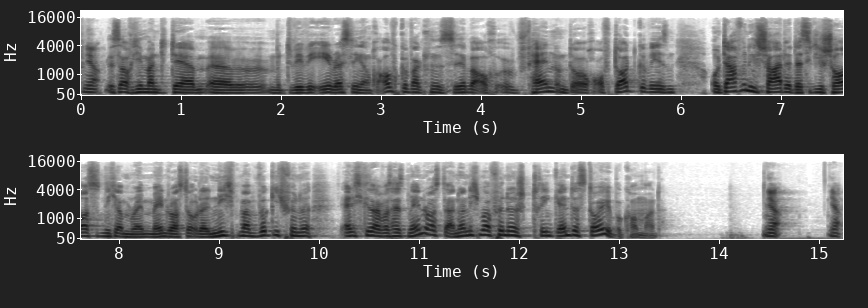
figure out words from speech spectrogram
Ja, ja. Ist auch jemand, der äh, mit WWE-Wrestling auch aufgewachsen ist, selber auch äh, Fan und auch oft dort gewesen. Und da finde ich es schade, dass sie die Chance nicht am Main-Roster oder nicht mal wirklich für eine, ehrlich gesagt, was heißt Main-Roster, noch nicht mal für eine stringente Story bekommen hat. Ja, ja,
